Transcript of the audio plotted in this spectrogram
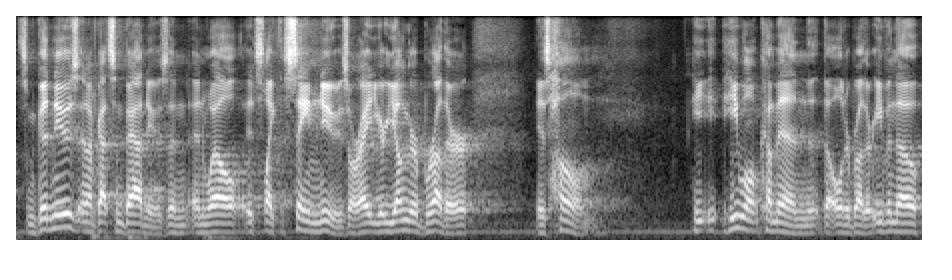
some good news and I've got some bad news. And, and well, it's like the same news, all right? Your younger brother is home. He, he won't come in, the, older brother, even though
